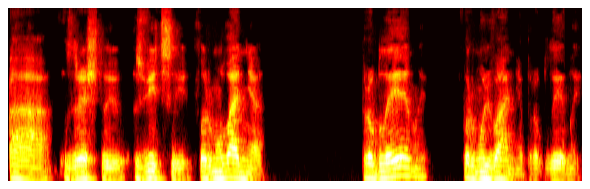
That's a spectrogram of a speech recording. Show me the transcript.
а зрештою, звідси формування проблеми, формулювання проблеми,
